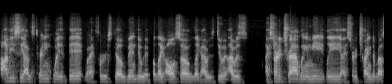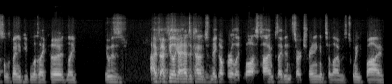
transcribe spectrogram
obviously I was training quite a bit when I first dove into it, but like also like I was doing I was I started traveling immediately. I started trying to wrestle as many people as I could. Like it was I, I feel like I had to kind of just make up for like lost time because I didn't start training until I was 25,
